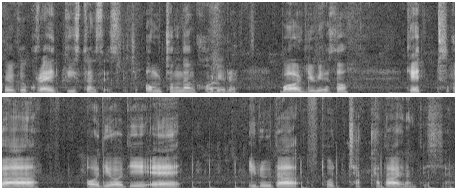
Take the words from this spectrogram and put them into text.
그러니까 great distances 그지 엄청난 거리를 뭐 하기 위해서 get to가 어디 어디에 이르다 도착하다 이런 뜻이잖아.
